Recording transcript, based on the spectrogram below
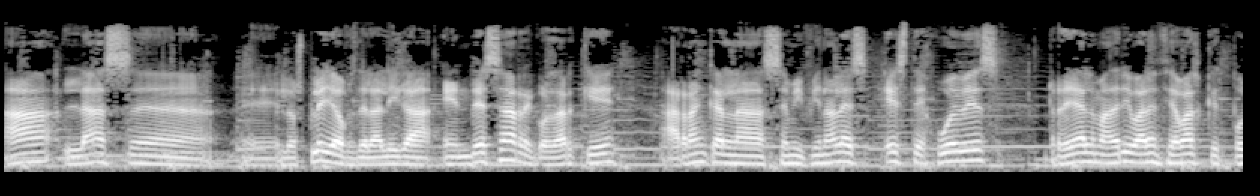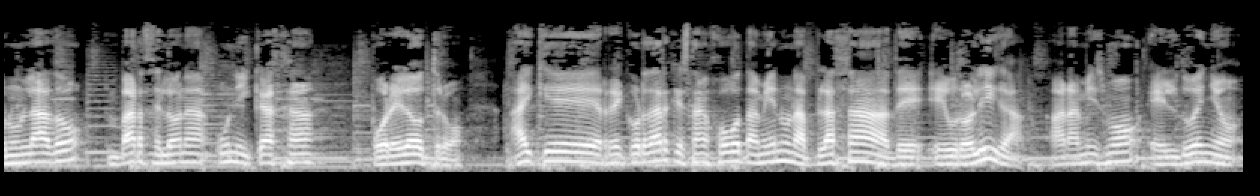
a las, eh, los playoffs de la Liga Endesa. Recordar que arrancan las semifinales este jueves. Real Madrid, Valencia Basket por un lado, Barcelona, Unicaja por el otro. Hay que recordar que está en juego también una plaza de Euroliga. Ahora mismo el dueño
